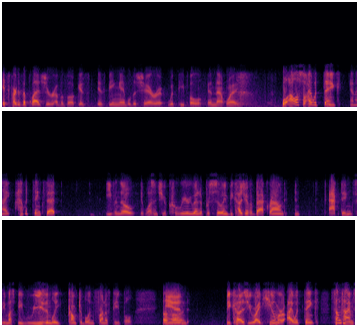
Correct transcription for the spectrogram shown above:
it's part of the pleasure of a book is is being able to share it with people in that way. Well, also I would think and I I would think that even though it wasn't your career you ended up pursuing because you have a background in acting, so you must be reasonably comfortable in front of people. Uh-huh. And because you write humor, I would think sometimes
